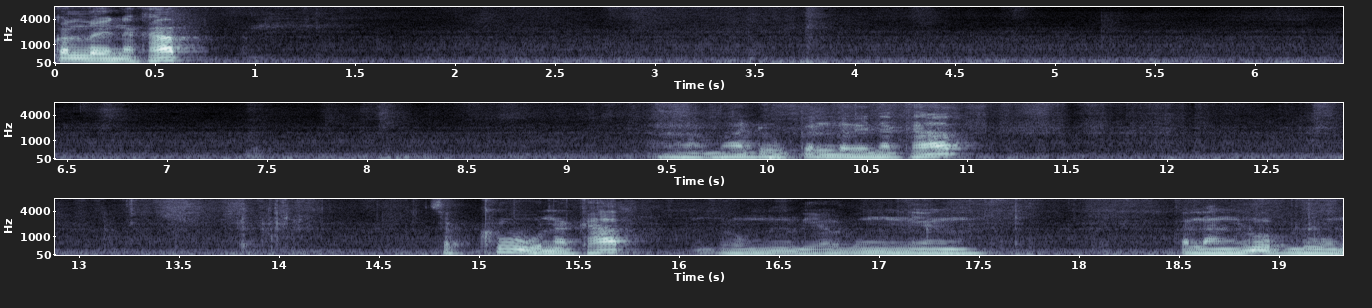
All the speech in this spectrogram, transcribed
กันเลยนะครับามาดูกันเลยนะครับ สักครู่นะครับ ลุงเดี๋ยวลุงยังกำลังรวบรวม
